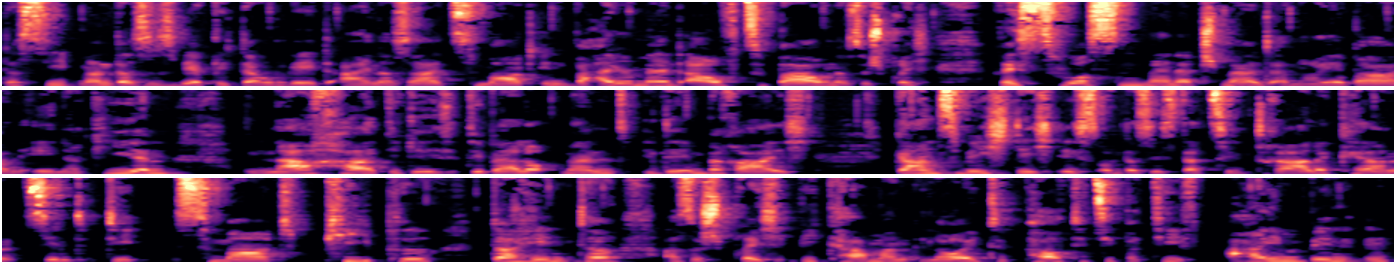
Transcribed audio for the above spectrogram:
Da sieht man, dass es wirklich darum geht, einerseits Smart Environment aufzubauen, also sprich Ressourcenmanagement, erneuerbaren Energien, nachhaltige Development in dem Bereich Ganz wichtig ist, und das ist der zentrale Kern, sind die Smart People dahinter. Also sprich, wie kann man Leute partizipativ einbinden,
